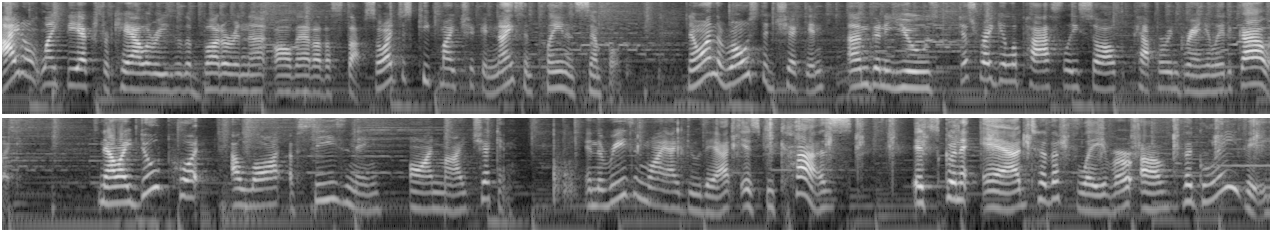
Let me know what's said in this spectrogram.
I don't like the extra calories or the butter and that all that other stuff. So I just keep my chicken nice and plain and simple. Now on the roasted chicken, I'm going to use just regular parsley, salt, pepper, and granulated garlic. Now I do put a lot of seasoning on my chicken. And the reason why I do that is because it's going to add to the flavor of the gravy.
